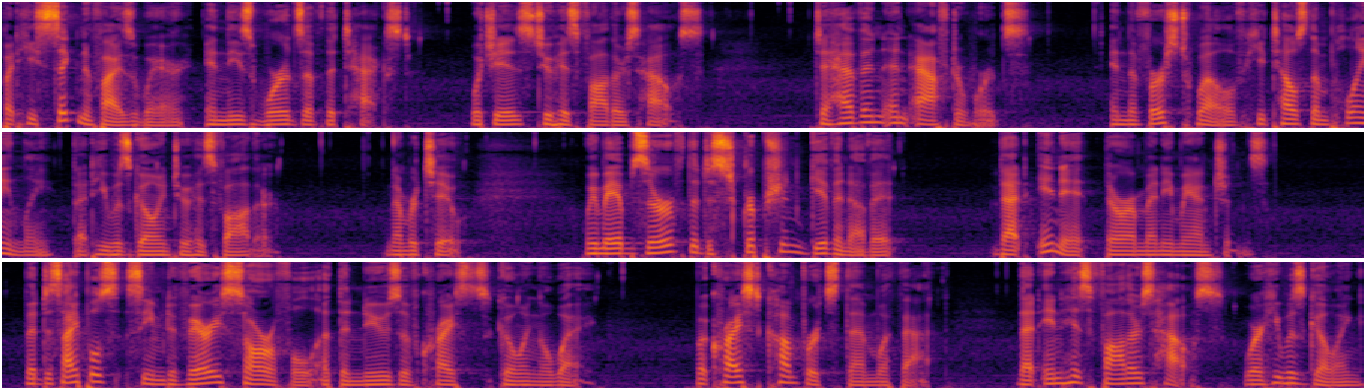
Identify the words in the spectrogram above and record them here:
but he signifies where in these words of the text, which is to his Father's house to heaven and afterwards. In the verse 12, he tells them plainly that he was going to his Father. Number 2. We may observe the description given of it, that in it there are many mansions. The disciples seemed very sorrowful at the news of Christ's going away, but Christ comforts them with that, that in his Father's house, where he was going,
